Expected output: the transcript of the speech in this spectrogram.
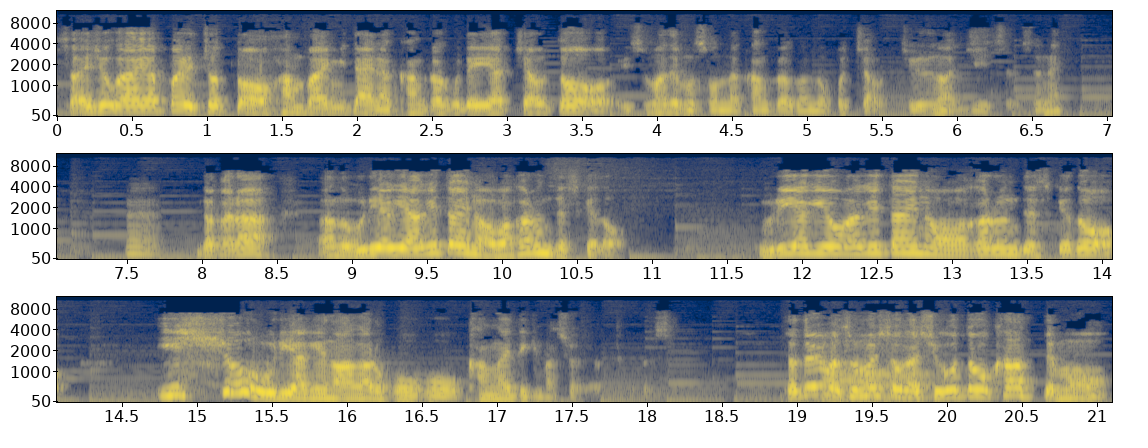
最初がやっぱりちょっと販売みたいな感覚でやっちゃうといつまでもそんな感覚が残っちゃうっていうのは事実ですよね。うん、だからあの売り上げ上げたいのは分かるんですけど、売り上げを上げたいのは分かるんですけど、一生売り上げの上がる方法を考えていきましょうよってことですよ。例えばその人が仕事を変わっても、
